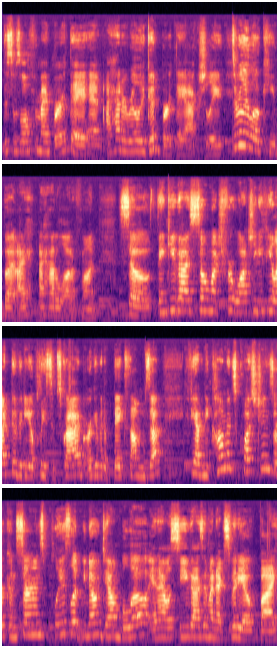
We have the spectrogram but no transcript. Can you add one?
this was all for my birthday, and I had a really good birthday, actually. It's really low-key, but I, I had a lot of fun. So thank you guys so much for watching. If you liked the video, please subscribe or give it a big thumbs up. If you have any comments, questions, or concerns, please let me know down below, and I will see you guys in my next video. Bye.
